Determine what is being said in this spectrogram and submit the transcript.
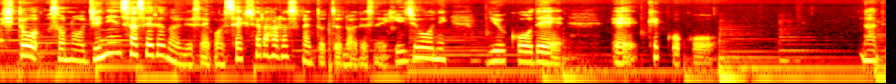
人、その辞任させるのにですね、このセクシャルハラスメントっていうのはですね、非常に有効で、えー、結構こう、なんて、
